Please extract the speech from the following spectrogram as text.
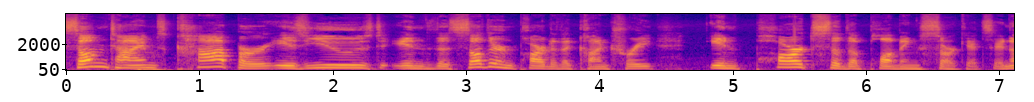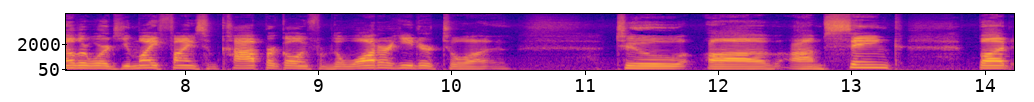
Sometimes copper is used in the southern part of the country in parts of the plumbing circuits. In other words, you might find some copper going from the water heater to a to a um, sink, but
